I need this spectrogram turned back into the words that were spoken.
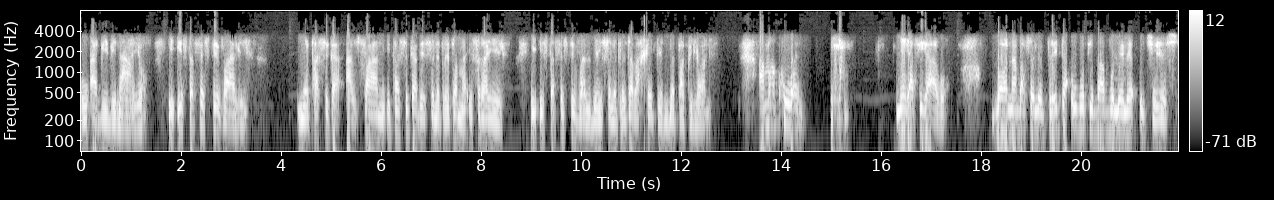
uAbibi nayo. iEaster festival nePhasika azifani iPhasika becelebrate ama-Israyeli i-Easter festival becelebrate abahedeni beBabylon amakhuwa nekafikako bona baselebrate ukuthi babulele uJesu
